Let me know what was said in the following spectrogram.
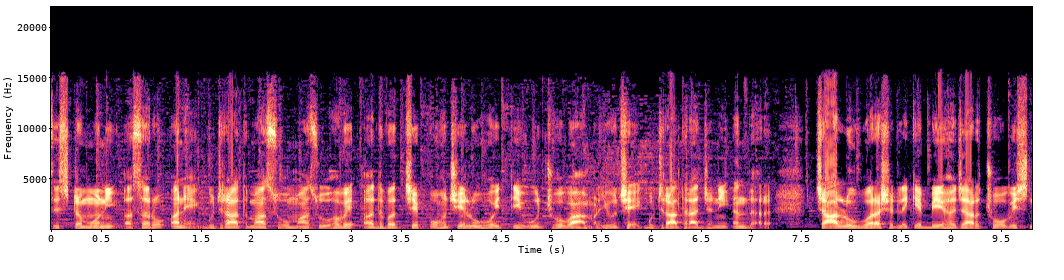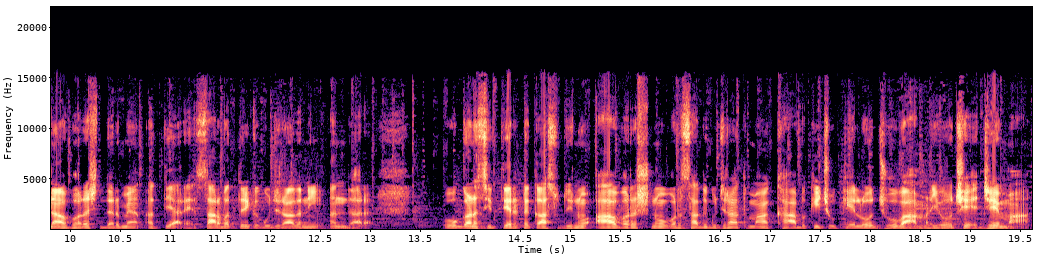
સિસ્ટમોની અસરો અને ગુજરાતમાં ચોમાસું હવે અધવચ્ચે પહોંચેલું હોય તેવું જોવા મળ્યું છે. ગુજરાત રાજ્યની અંદર ચાલુ વર્ષ એટલે કે બે હજાર ચોવીસના વર્ષ દરમિયાન અત્યારે સાર્વત્રિક ગુજરાતની અંદર ઓગણસિત્તેર ટકા સુધીનો આ વર્ષનો વરસાદ ગુજરાતમાં ખાબકી ચૂકેલો જોવા મળ્યો છે, જેમાં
